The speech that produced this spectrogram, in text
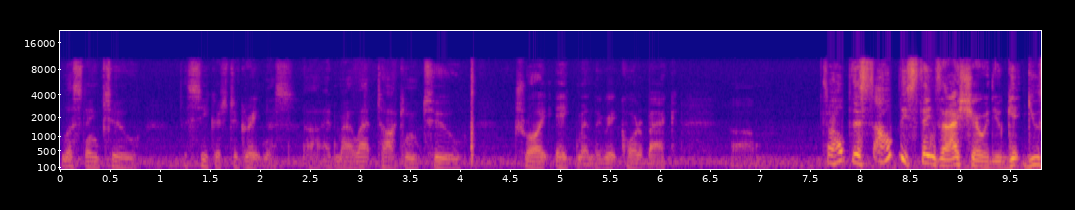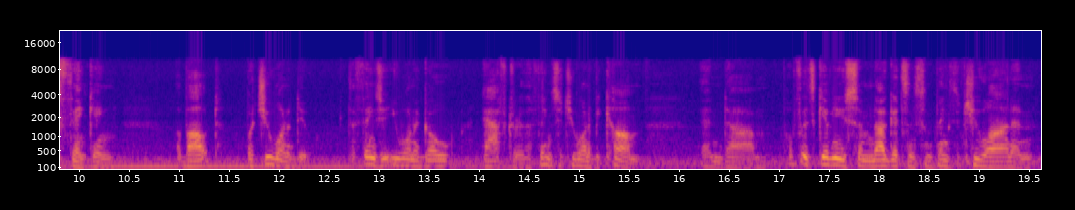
listening to The Secrets to Greatness. Uh, Ed Mylett talking to Troy Aikman, the great quarterback. Um, so I hope this, I hope these things that I share with you get you thinking about what you want to do, the things that you want to go after, the things that you want to become and um, hopefully it's giving you some nuggets and some things to chew on and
